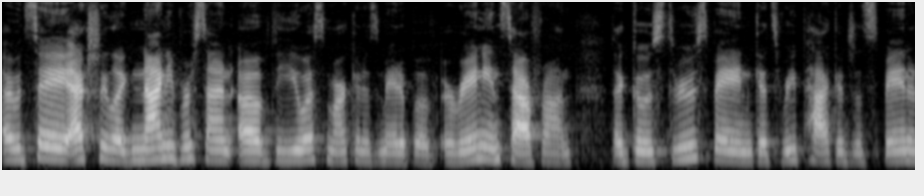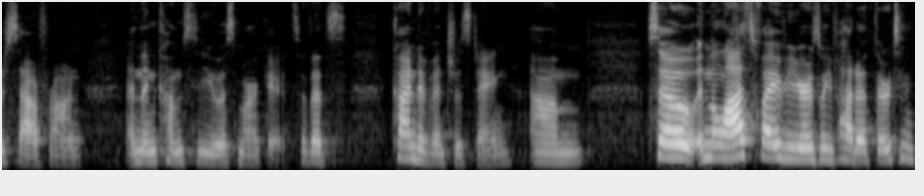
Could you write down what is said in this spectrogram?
I would say actually like 90% of the U.S. market is made up of Iranian saffron that goes through Spain, gets repackaged as Spanish saffron, and then comes to the U.S. market. So that's kind of interesting. Um, so in the last five years, we've had a 13%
